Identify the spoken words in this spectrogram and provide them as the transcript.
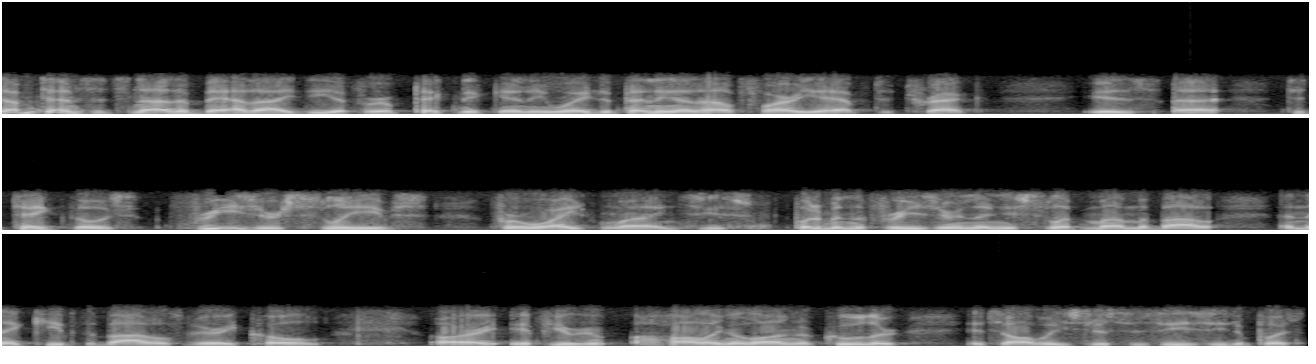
sometimes it's not a bad idea for a picnic anyway, depending on how far you have to trek, is uh, to take those freezer sleeves for white wines. You put them in the freezer and then you slip them on the bottle, and they keep the bottles very cold. Or if you're hauling along a cooler, it's always just as easy to put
